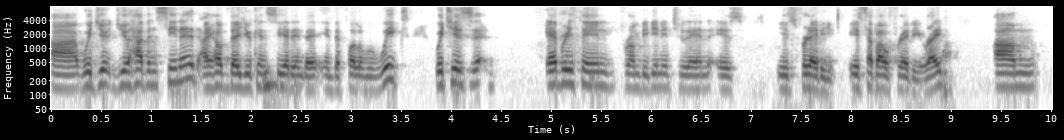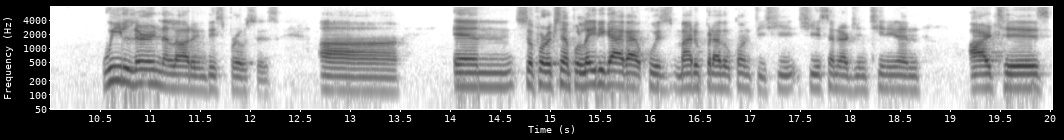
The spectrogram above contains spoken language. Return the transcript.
uh, which you, you haven't seen it. I hope that you can see it in the in the following weeks, which is everything from beginning to end is is Freddie. It's about Freddie, right? Um, we learn a lot in this process. Uh, and so, for example, Lady Gaga, who is Maru Prado Conti, she she is an Argentinian artist,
